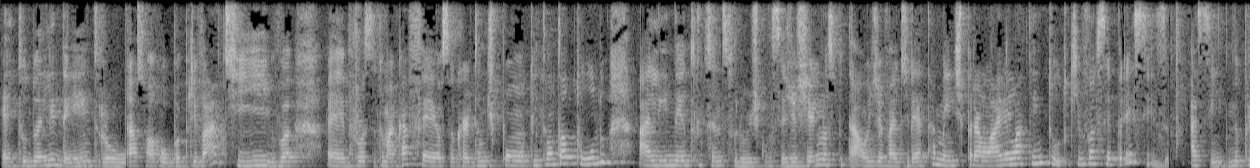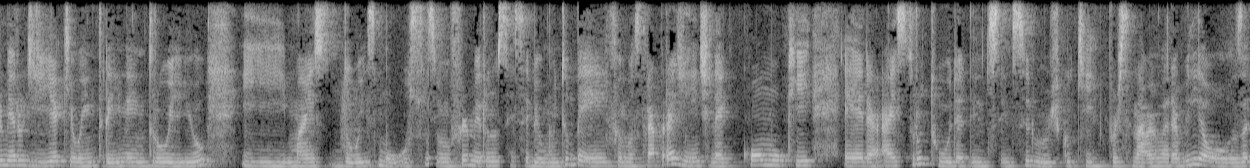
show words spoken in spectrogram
é tudo ali dentro. A sua roupa roupa privativa, é, para você tomar café, o seu cartão de ponto. Então tá tudo ali dentro do centro cirúrgico. Você já chega no hospital e já vai diretamente para lá e lá tem tudo que você precisa. Assim, no primeiro dia que eu entrei, né, entrou eu e mais dois moços. O enfermeiro nos recebeu muito bem, foi mostrar pra gente, né, como que era a estrutura do centro cirúrgico, que por sinal é maravilhosa.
